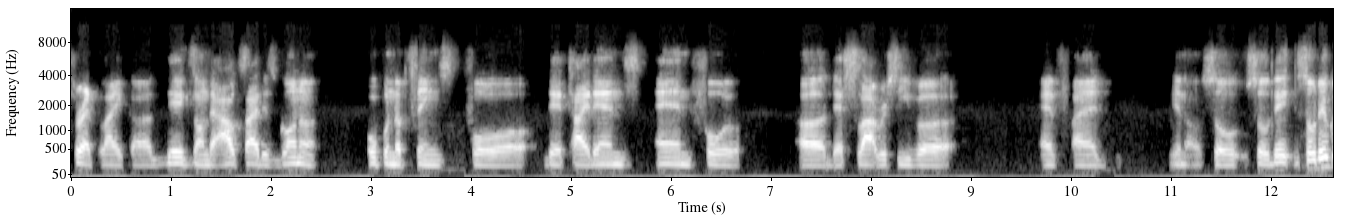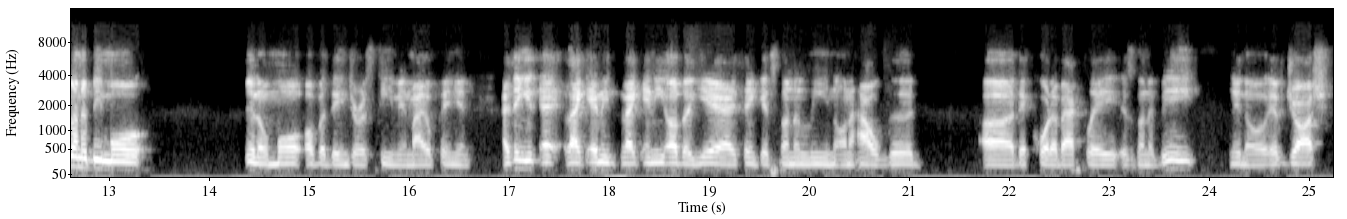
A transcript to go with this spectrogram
threat like uh, Diggs on the outside is gonna open up things for their tight ends and for uh, their slot receiver, and, and you know, so so they so they're gonna be more, you know, more of a dangerous team in my opinion. I think it, eh, like any like any other year, I think it's gonna lean on how good uh, their quarterback play is gonna be. You know, if Josh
